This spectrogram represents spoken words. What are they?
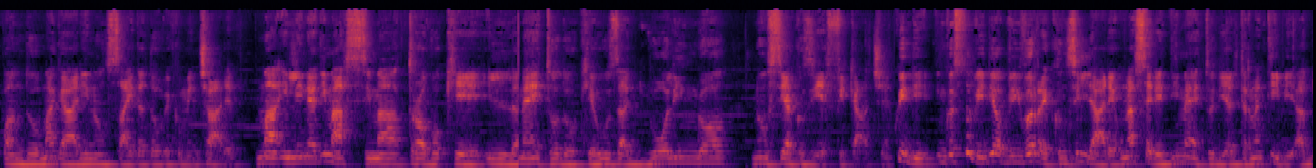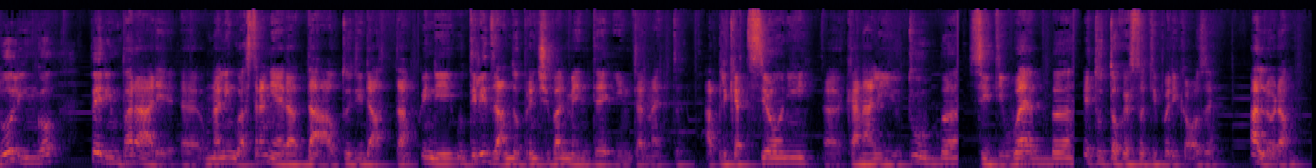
quando magari non sai da dove cominciare. Ma in linea di massima trovo che il metodo che usa Duolingo non sia così efficace. Quindi in questo video vi vorrei consigliare una serie di metodi alternativi a Duolingo per imparare eh, una lingua straniera da autodidatta, quindi utilizzando principalmente internet, applicazioni, eh, canali YouTube, siti web e tutto questo tipo di cose. Allora,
